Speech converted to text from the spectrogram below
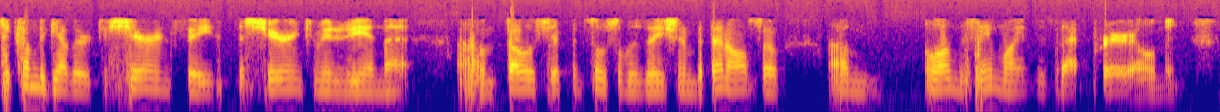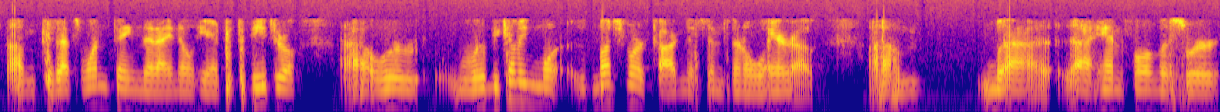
to come together, to share in faith, to share in community, and that um, fellowship and socialization. But then also, um, along the same lines, is that prayer element, because um, that's one thing that I know here at the cathedral uh, we're we're becoming more, much more cognizant and aware of. Um, uh, a handful of us were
